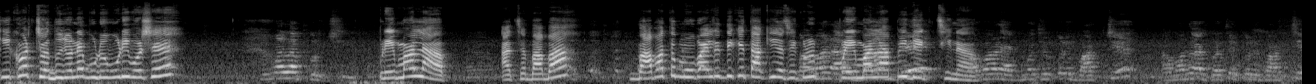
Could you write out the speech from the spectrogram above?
কি করছ? দুজনে বুড়ো বুড়ি বসে? প্রেমালাপ আচ্ছা বাবা? বাবা তো মোবাইলের দিকে তাকিয়ে আছে কোনো প্রেমালাপই দেখছি না। বাবার এক বছর করে বাড়ছে আমারও এক বছর করে বাড়ছে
